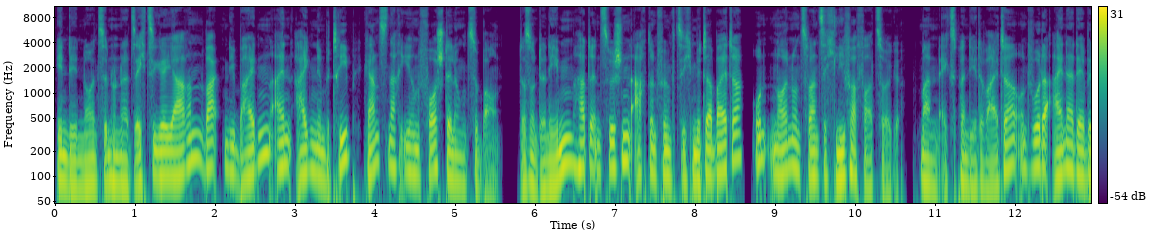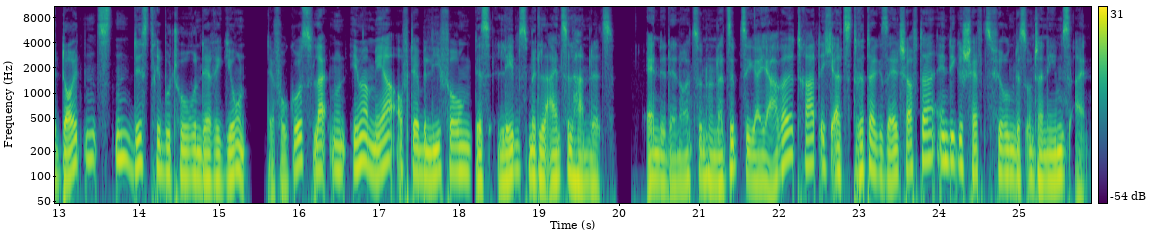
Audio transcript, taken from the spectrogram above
In den 1960er Jahren wagten die beiden, einen eigenen Betrieb ganz nach ihren Vorstellungen zu bauen. Das Unternehmen hatte inzwischen 58 Mitarbeiter und 29 Lieferfahrzeuge. Man expandierte weiter und wurde einer der bedeutendsten Distributoren der Region. Der Fokus lag nun immer mehr auf der Belieferung des Lebensmitteleinzelhandels. Ende der 1970er Jahre trat ich als dritter Gesellschafter in die Geschäftsführung des Unternehmens ein.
